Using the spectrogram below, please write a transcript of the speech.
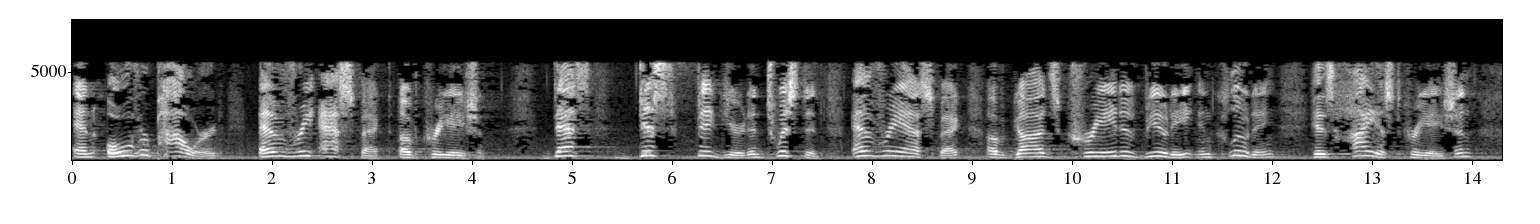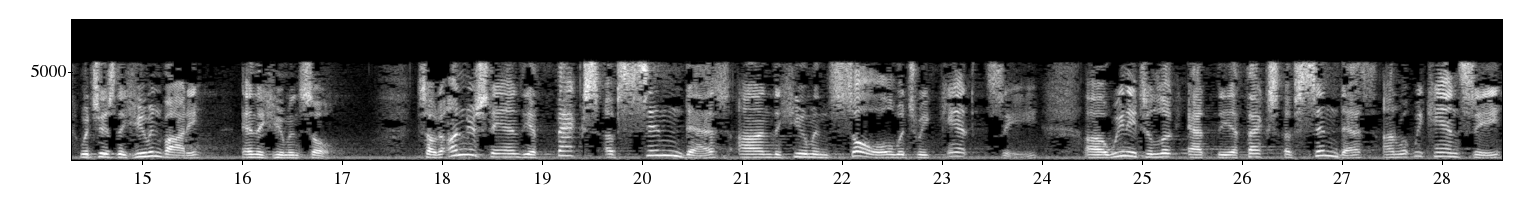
and overpowered every aspect of creation. Death disfigured and twisted every aspect of God's creative beauty, including his highest creation, which is the human body and the human soul. So, to understand the effects of sin death on the human soul, which we can't see, uh, we need to look at the effects of sin death on what we can see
